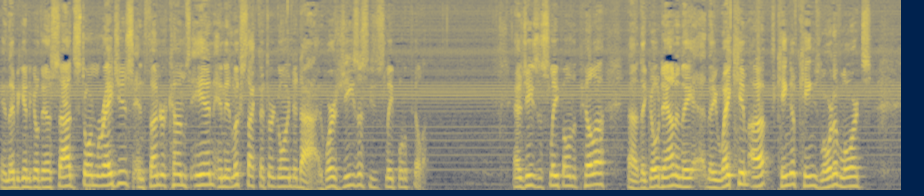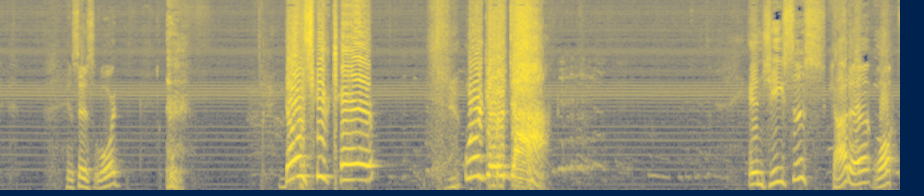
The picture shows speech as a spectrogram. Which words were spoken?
and they begin to go to the other side. The storm rages and thunder comes in and it looks like that they're going to die. And where's Jesus? He's asleep on a pillow. As Jesus asleep on the pillow, uh, they go down and they, they wake him up, King of Kings, Lord of Lords, and says, Lord, don't you care? We're going to die. And Jesus got up, walked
